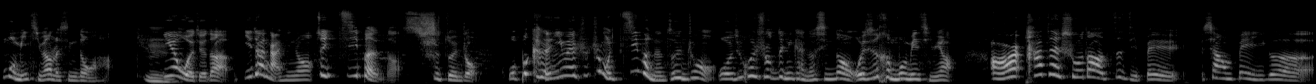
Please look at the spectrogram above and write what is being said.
莫名其妙的心动哈。嗯，因为我觉得一段感情中最基本的是尊重，我不可能因为是这种基本的尊重，我就会说对你感到心动，我觉得很莫名其妙。而他在说到自己被像被一个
